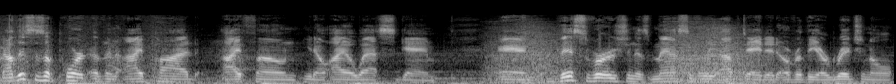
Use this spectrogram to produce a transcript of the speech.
Now, this is a port of an iPod, iPhone, you know, iOS game and this version is massively updated over the original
